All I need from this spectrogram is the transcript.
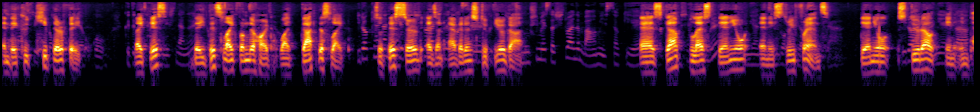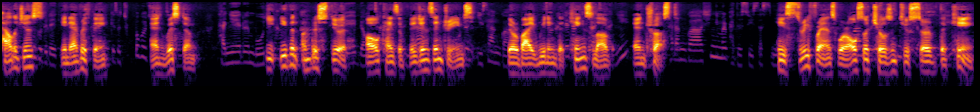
and they could keep their faith. Like this, they disliked from their heart what God disliked. So this served as an evidence to fear God. As God blessed Daniel and his three friends, Daniel stood out in intelligence in everything and wisdom. He even understood all kinds of visions and dreams, thereby winning the king's love and trust. His three friends were also chosen to serve the king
